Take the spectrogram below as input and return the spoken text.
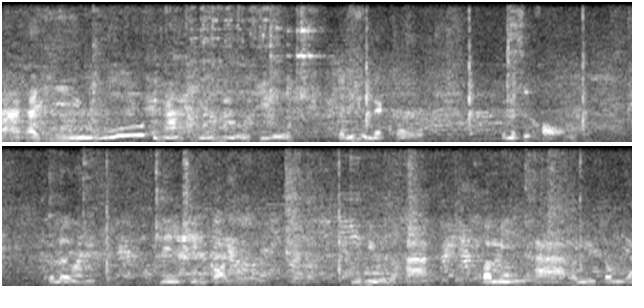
นะถ้าหิวหิวหิวหิวหิวแต่นี่อยู่แมคโครจะมาซื้อของ ก็เลยนี่กินก่อนเลยหิวหิวนะคะบะหมี่ค่ะบะหมี่ต้มย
